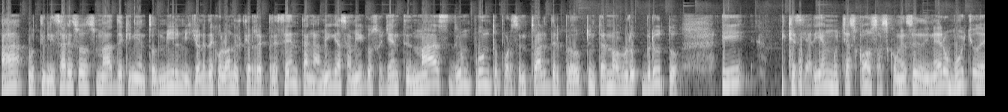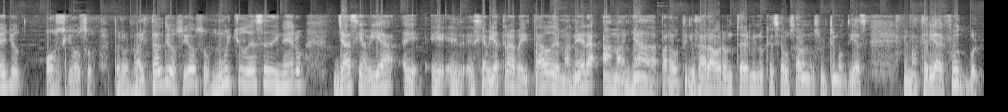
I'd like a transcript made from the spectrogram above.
a utilizar esos más de 500 mil millones de colones que representan, amigas, amigos oyentes, más de un punto porcentual del Producto Interno Bruto y que se harían muchas cosas con ese dinero, mucho de ello ocioso, pero no hay tal de ocioso. Mucho de ese dinero ya se había, eh, eh, se había tramitado de manera amañada, para utilizar ahora un término que se ha usado en los últimos días en materia de fútbol,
